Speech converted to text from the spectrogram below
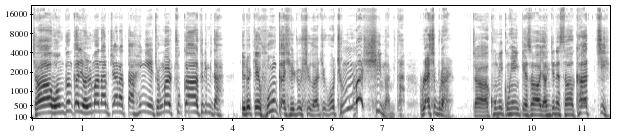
자, 원금까지 얼마 남지 않았다. 행해 정말 축하드립니다. 이렇게 후원까지 해주셔가지고 정말 신납니다. 렛츠 브랄. 자, 코미공행님께서 양전에서 같이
